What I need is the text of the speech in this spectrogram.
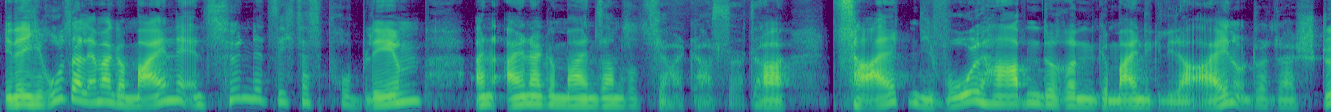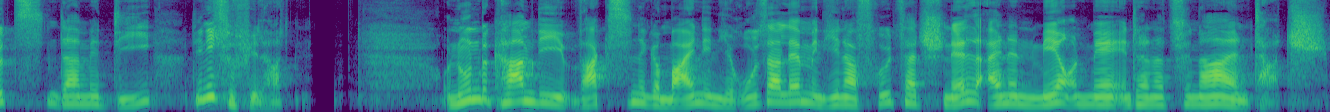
In der Jerusalemer Gemeinde entzündet sich das Problem an einer gemeinsamen Sozialkasse. Da zahlten die wohlhabenderen Gemeindeglieder ein und unterstützten damit die, die nicht so viel hatten. Und nun bekam die wachsende Gemeinde in Jerusalem in jener Frühzeit schnell einen mehr und mehr internationalen Touch,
